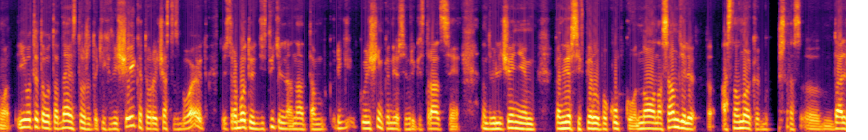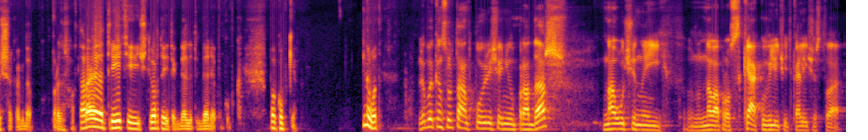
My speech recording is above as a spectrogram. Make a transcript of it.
Вот. И вот это вот одна из тоже таких вещей, которые часто забывают. То есть работают действительно над там, увеличением конверсии в регистрации, над увеличением конверсии в первую покупку. Но на самом деле э, основной, как бы, э, дальше, когда произошла вторая, третья, четвертая и так далее, и так далее покупка, покупки. Ну вот. Любой консультант по увеличению продаж, наученный на вопрос, как увеличить количество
